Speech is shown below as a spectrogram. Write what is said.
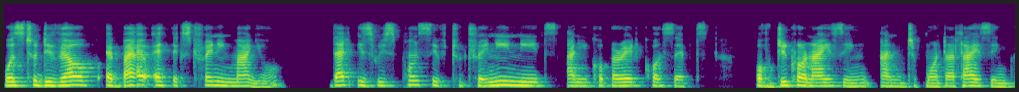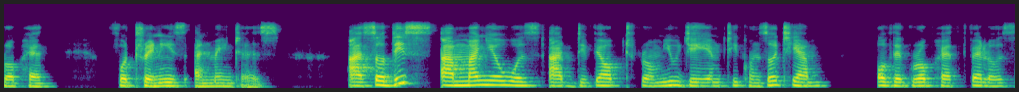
was to develop a bioethics training manual that is responsive to trainee needs and incorporate concepts of decolonizing and modernizing global health for trainees and mentors. Uh, so this uh, manual was uh, developed from UJMT Consortium of the Global Health Fellows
